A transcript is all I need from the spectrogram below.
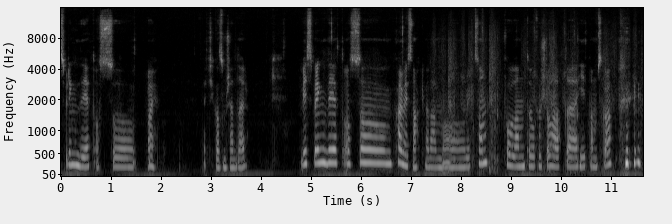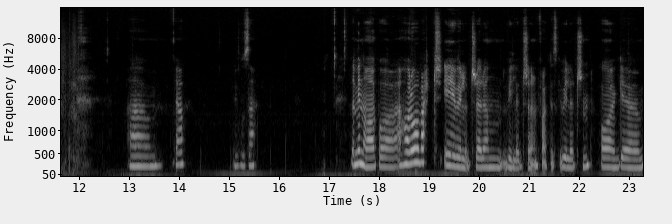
springe dit og så Oi. Vet ikke hva som skjedde der. Vi springer dit, og så kan vi snakke med dem og litt sånn. Få dem til å forstå at det er hit de skal. um, ja. Vi får se. Det minner meg på Jeg har òg vært i villageren, villageren faktisk, villagen, og uh,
